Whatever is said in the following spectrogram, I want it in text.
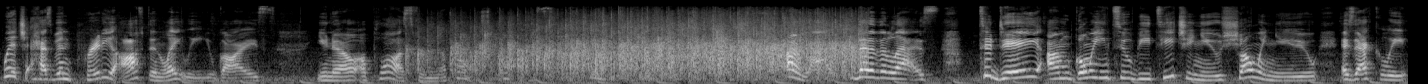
which has been pretty often lately, you guys. You know, applause for me, applause. applause. All right, nevertheless, today I'm going to be teaching you, showing you exactly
